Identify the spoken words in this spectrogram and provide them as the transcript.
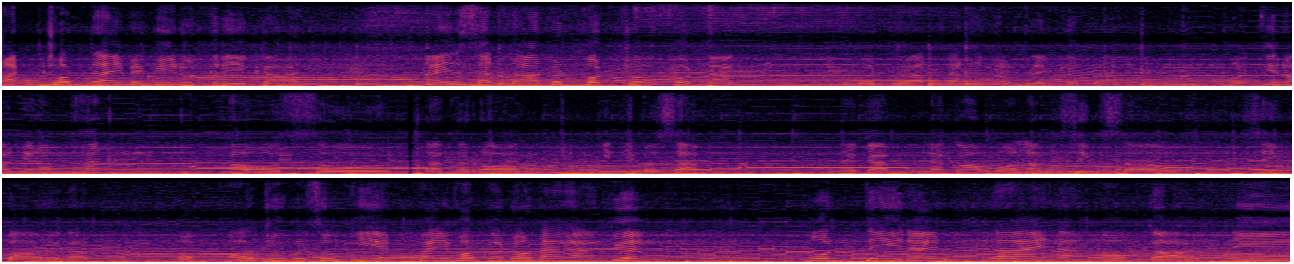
อันชนใดไม่มีดนตรีการ ในสันดานเป็นคนชอบคนดังเพื่อนรักนักนิยมเพลงทั้งหลายก่อนที่เราจะนำท่านเข้าสู่นักร้องกิตติมศักดิ์นะครับ แล้วก็หมอหลำซิ่งสาวซิ่งบ่าวนะครับ ผมขอจูงมือสงเกียรติไปพบกับน้องนางหางเครื่อง มนตรีแดนได้นะโอกาสนี้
